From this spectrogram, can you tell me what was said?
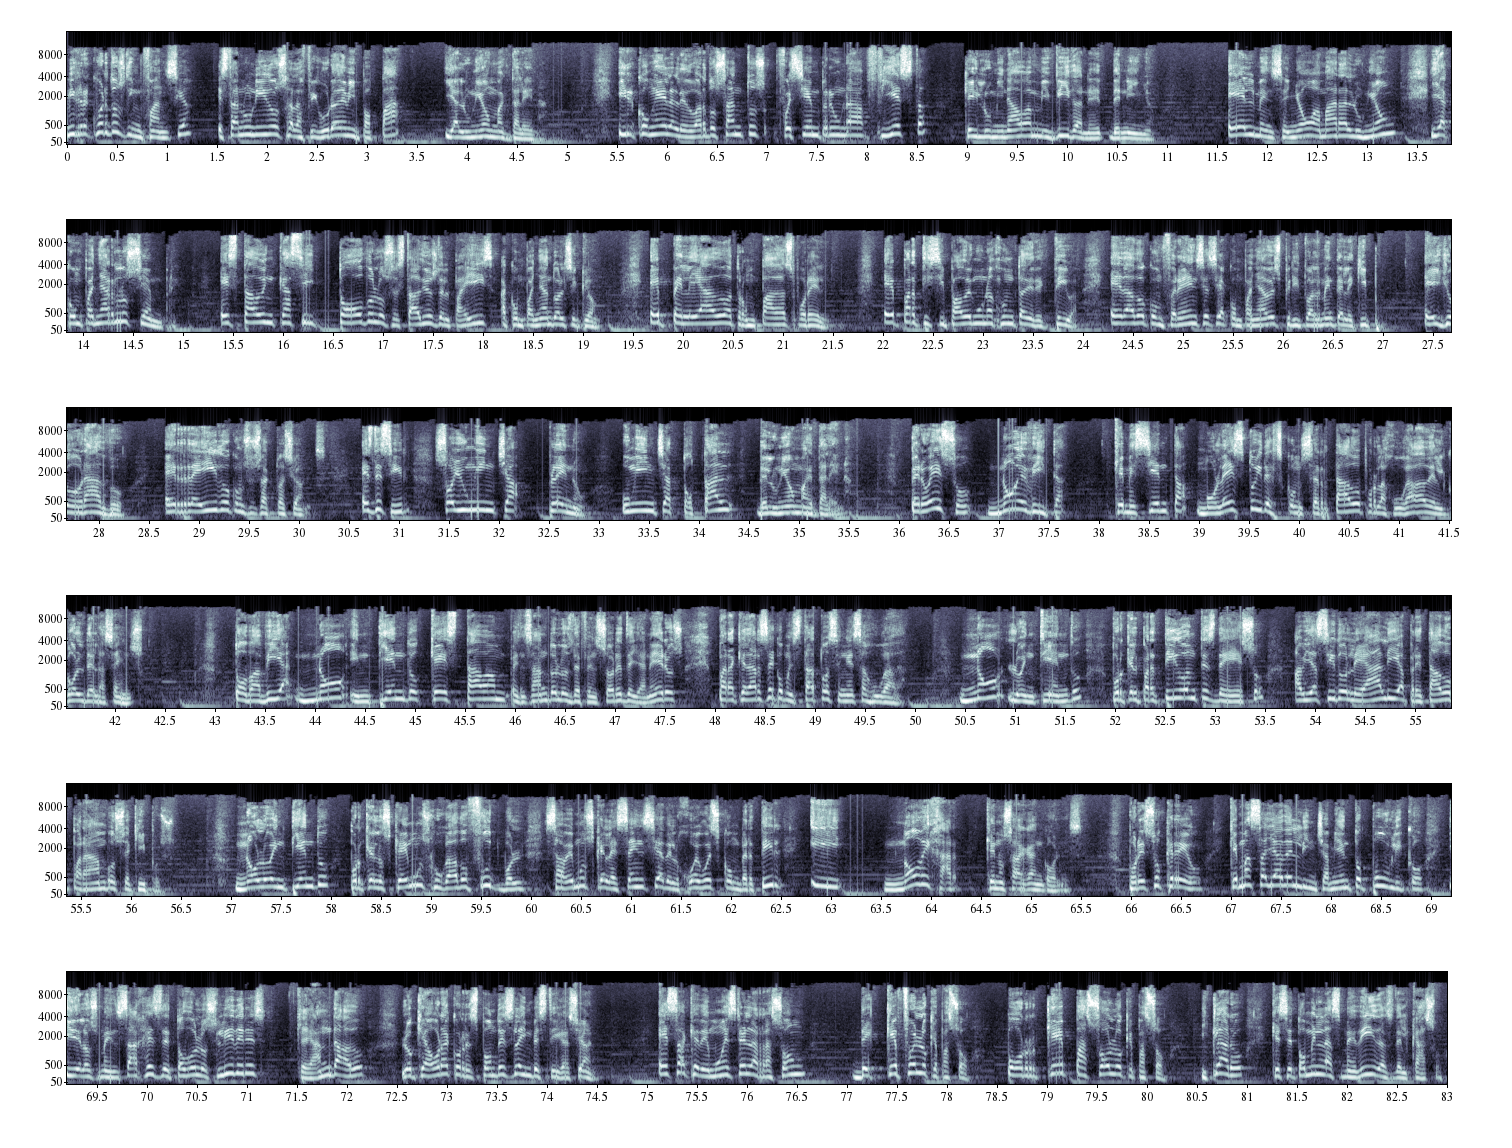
Mis recuerdos de infancia están unidos a la figura de mi papá y a la Unión Magdalena. Ir con él al Eduardo Santos fue siempre una fiesta que iluminaba mi vida de niño. Él me enseñó a amar a la Unión y acompañarlo siempre. He estado en casi todos los estadios del país acompañando al ciclón. He peleado a trompadas por él. He participado en una junta directiva. He dado conferencias y acompañado espiritualmente al equipo. He llorado. He reído con sus actuaciones. Es decir, soy un hincha pleno, un hincha total de la Unión Magdalena. Pero eso no evita que me sienta molesto y desconcertado por la jugada del gol del ascenso. Todavía no entiendo qué estaban pensando los defensores de Llaneros para quedarse como estatuas en esa jugada. No lo entiendo porque el partido antes de eso había sido leal y apretado para ambos equipos. No lo entiendo porque los que hemos jugado fútbol sabemos que la esencia del juego es convertir y no dejar que nos hagan goles. Por eso creo que más allá del linchamiento público y de los mensajes de todos los líderes que han dado, lo que ahora corresponde es la investigación. Esa que demuestre la razón de qué fue lo que pasó, por qué pasó lo que pasó. Y claro, que se tomen las medidas del caso.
